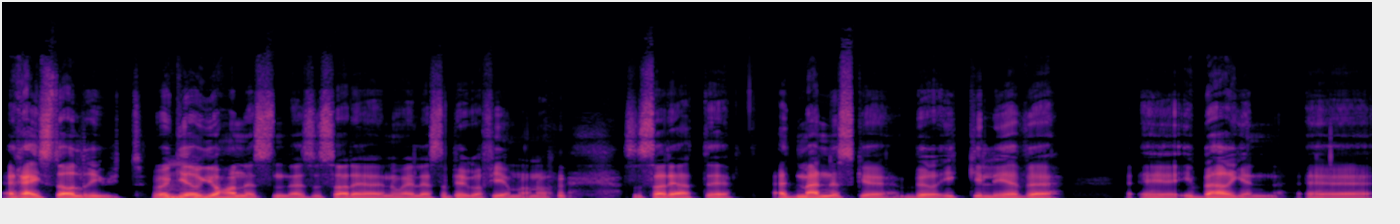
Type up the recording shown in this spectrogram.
Jeg reiste aldri ut. Det var Mm. Georg Johannessen det, som sa det når jeg leste biografi om ham. Så sa det at eh, et menneske bør ikke leve eh, i Bergen eh,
